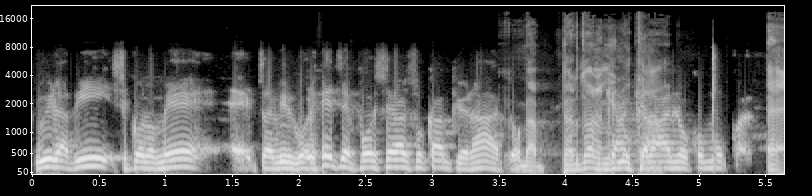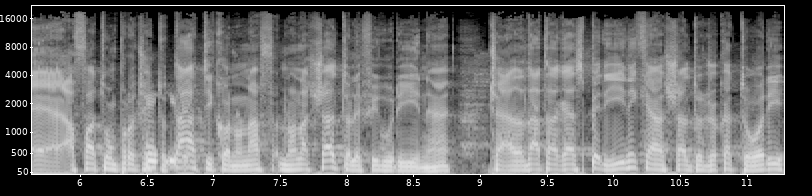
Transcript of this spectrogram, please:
Lui la B, secondo me, è, tra virgolette, forse era il suo campionato. Ma perdonami, Luca. comunque... Eh, ha fatto un progetto Sì. tattico, non ha, non ha scelto le figurine, eh. cioè ha dato a Gasperini che ha scelto giocatori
